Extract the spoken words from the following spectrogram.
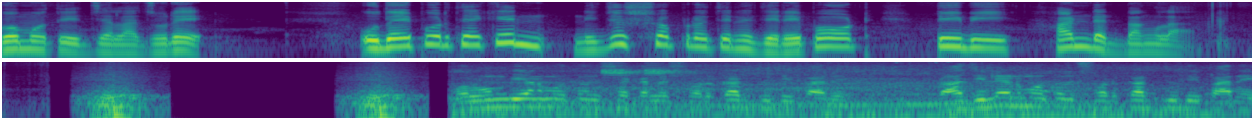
গোমতী জেলা জুড়ে। উদয়পুর থেকে নিজস্ব প্রতিনিধি রিপোর্ট, টিভি হান্ড্রেড বাংলা। কলম্বিয়ার মতন সেখানে সরকার যদি পারে, ব্রাজিলের মতন সরকার যদি পারে,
